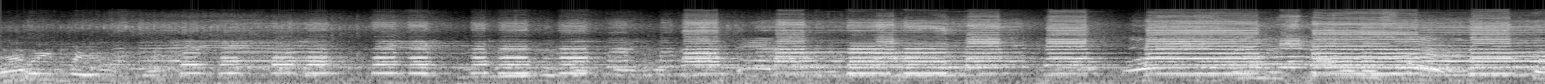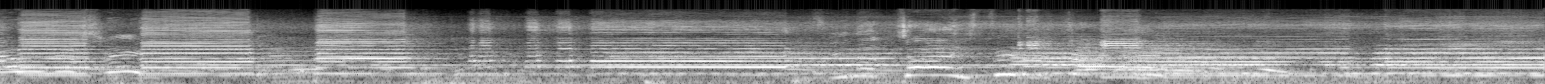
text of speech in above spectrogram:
Everybody else.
